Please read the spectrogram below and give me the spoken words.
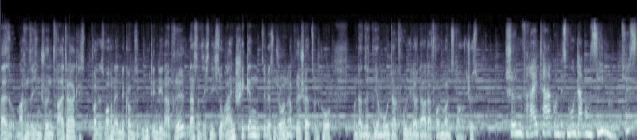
Also machen Sie sich einen schönen Freitag, tolles Wochenende, kommen Sie gut in den April, lassen sich nicht so reinschicken. Sie wissen schon, April-Shirts und Co. Und dann sind wir Montag früh wieder da, da freuen wir uns drauf. Tschüss. Schönen Freitag und bis Montag um sieben. Tschüss.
